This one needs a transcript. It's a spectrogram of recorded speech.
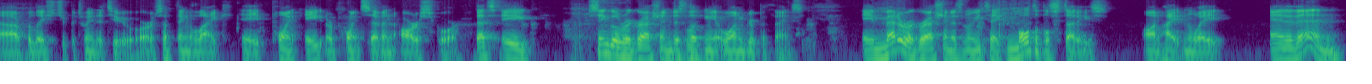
uh, relationship between the two, or something like a 0.8 or 0.7 R score. That's a single regression, just looking at one group of things. A meta regression is when we take multiple studies on height and weight, and then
